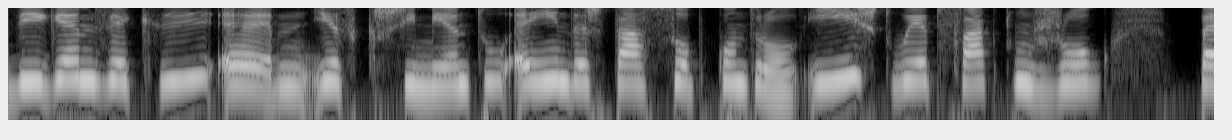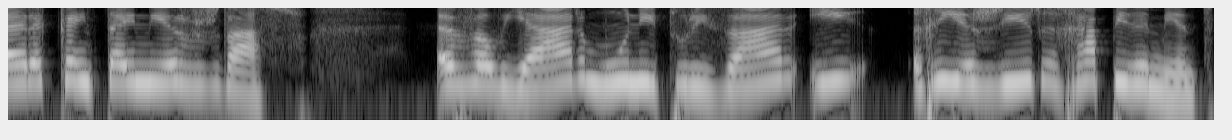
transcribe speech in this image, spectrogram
Digamos é que uh, esse crescimento ainda está sob controle. E isto é de facto um jogo para quem tem nervos de aço. Avaliar, monitorizar e reagir rapidamente.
